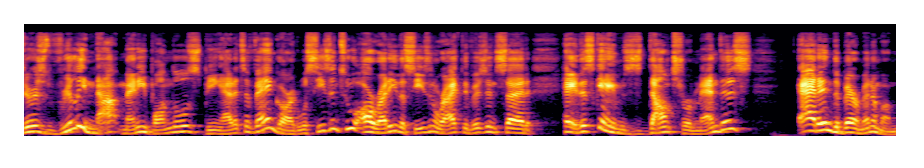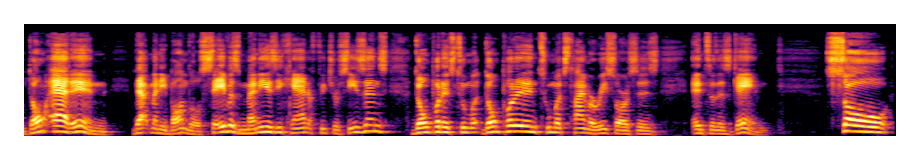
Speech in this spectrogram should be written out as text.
there's really not many bundles being added to Vanguard. Was season two already the season where Activision said, hey, this game's down tremendous? Add in the bare minimum. Don't add in that many bundles. Save as many as you can for future seasons. Don't put in too much. Don't put in too much time or resources into this game. So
